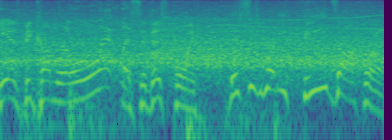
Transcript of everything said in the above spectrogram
He has become relentless at this point. This is what he feeds off of.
